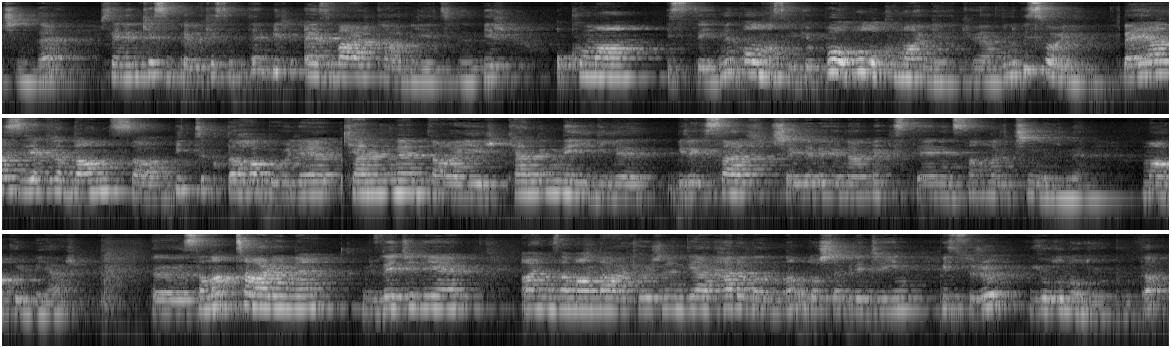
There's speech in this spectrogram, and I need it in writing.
için de senin kesinlikle ve kesinlikle bir ezber kabiliyetinin, bir okuma isteğinin olması gerekiyor. Bol bol okuman gerekiyor. Yani bunu bir söyleyeyim. Beyaz yakadansa bir tık daha böyle kendine dair, kendinle ilgili bireysel şeylere yönelmek isteyen insanlar için de yine makul bir yer. Ee, sanat tarihine, müzeciliğe, aynı zamanda arkeolojinin diğer her alanına ulaşabileceğin bir sürü yolun oluyor burada.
